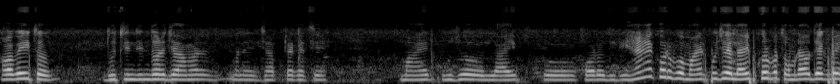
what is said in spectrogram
হবেই তো। দু, তিন দিন ধরে যা আমার মানে ঝাপটা গেছে। মায়ের পুজো লাইভ করো দিদি। হ্যাঁ করব, মায়ের পুজোয় লাইভ করব। তোমরাও দেখবে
